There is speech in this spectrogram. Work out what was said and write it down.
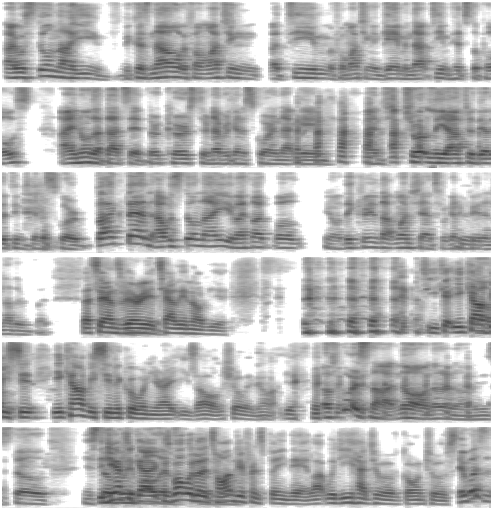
I was still naive because now if I'm watching a team, if I'm watching a game and that team hits the post, I know that that's it. They're cursed. They're never going to score in that game. and shortly after, the other team's going to score. Back then, I was still naive. I thought, well, you know, they created that one chance. We're going to create another. But that sounds very Italian of you. you, can, you can't no. be you can't be cynical when you're eight years old. Surely not. Yeah. of course not. No, no, no, no. You still, you still. Did you have to go? Because what would the time difference been there? Like, would you had to have gone to a? It was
